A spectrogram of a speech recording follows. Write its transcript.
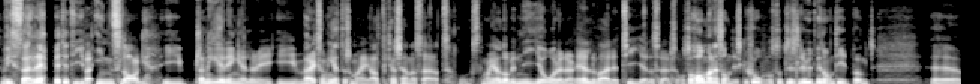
vissa repetitiva inslag i planering eller i, i, verksamheter som man alltid kan känna så här att ska man göra dem i nio år eller elva eller tio eller så där. Liksom? Så, så har man en sån diskussion och så till slut vid någon tidpunkt eh,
